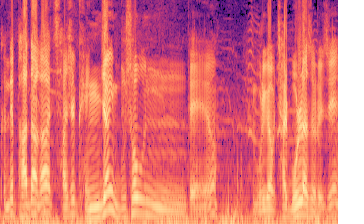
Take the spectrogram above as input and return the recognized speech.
근데 바다가 사실 굉장히 무서운 데예요. 우리가 잘 몰라서 그러지.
